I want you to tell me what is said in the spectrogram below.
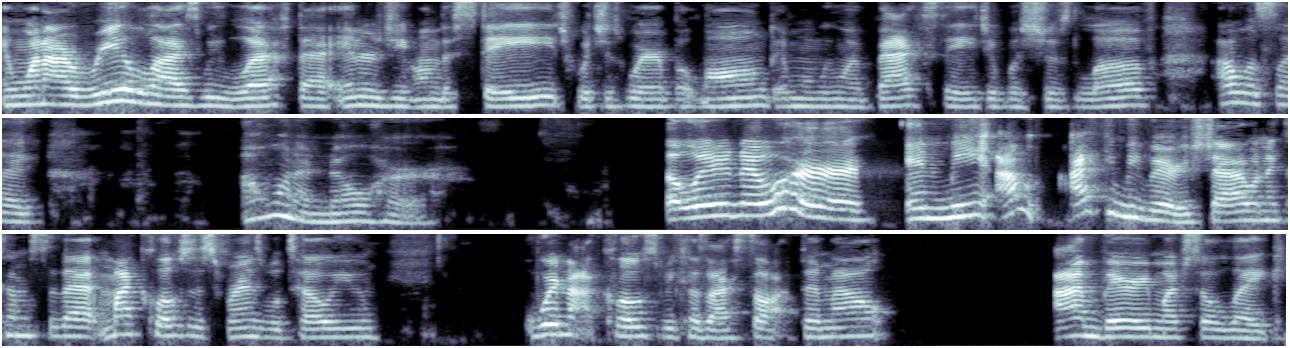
and when i realized we left that energy on the stage which is where it belonged and when we went backstage it was just love i was like i want to know her I want to know her. And me, I'm I can be very shy when it comes to that. My closest friends will tell you we're not close because I sought them out. I'm very much so like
